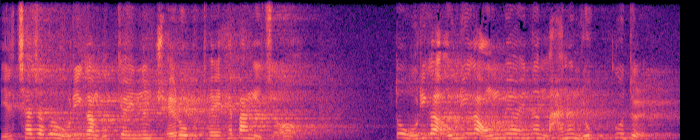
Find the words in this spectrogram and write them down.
1차적으로 우리가 묶여 있는 죄로부터의 해방이죠. 또 우리가 우리가 얽매여 있는 많은 욕구들,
